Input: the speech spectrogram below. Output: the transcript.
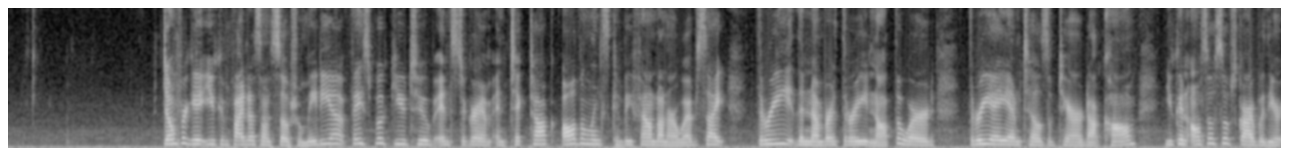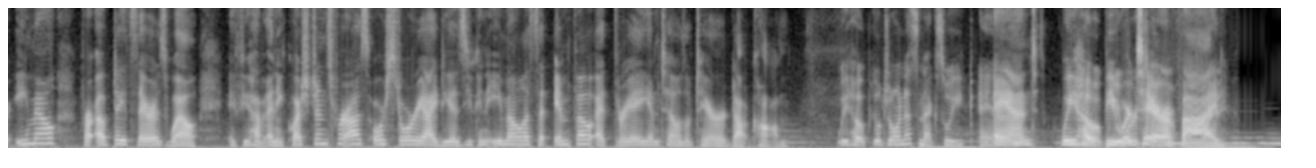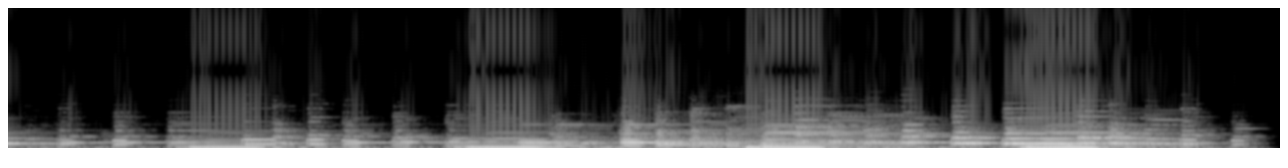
Don't forget you can find us on social media, Facebook, YouTube, Instagram, and TikTok. All the links can be found on our website, 3 the number 3, not the word, 3amtalesofterror.com. You can also subscribe with your email for updates there as well. If you have any questions for us or story ideas, you can email us at info at 3amtalesofterror.com. We hope you'll join us next week. And, And we hope you were terrified.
